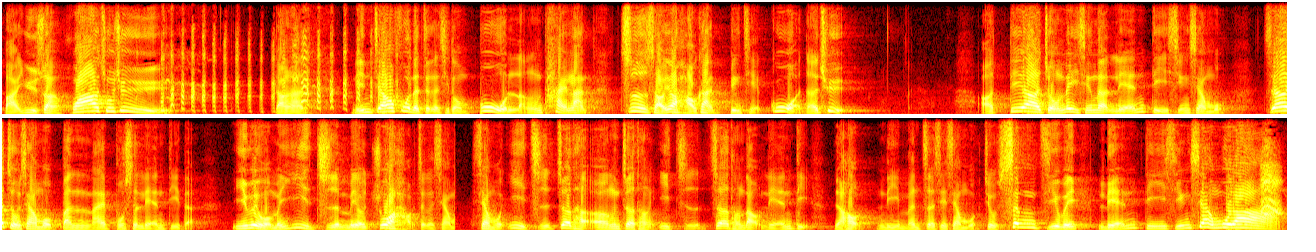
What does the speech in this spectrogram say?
把预算花出去。当然，您交付的这个系统不能太烂，至少要好看并且过得去。而第二种类型的年底型项目，这种项目本来不是年底的。因为我们一直没有做好这个项目，项目一直折腾折腾，一直折腾到年底，然后你们这些项目就升级为年底型项目啦。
